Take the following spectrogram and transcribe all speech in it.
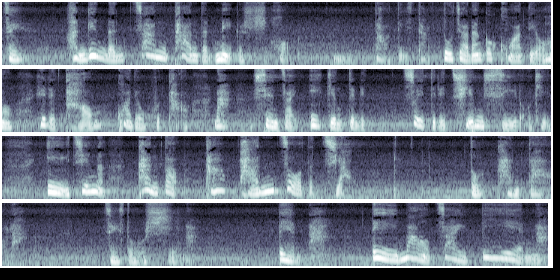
这很令人赞叹的那个时候，到底他都叫能够看到哈，那个桃看到胡桃，那现在已经得了最得了清晰了去，已经呢看到。他盘坐的脚都看到了，这都是呢，变了，地貌在变呐，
